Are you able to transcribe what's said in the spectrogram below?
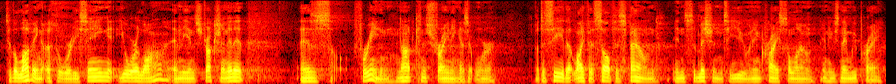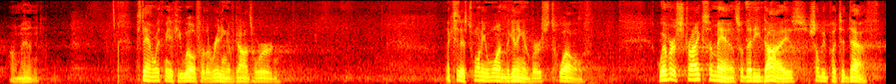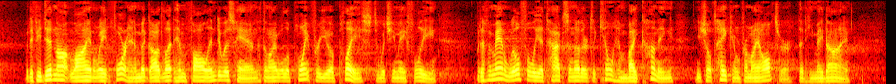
to the loving authority, seeing your law and the instruction in it as freeing, not constraining, as it were, but to see that life itself is found in submission to you and in Christ alone, in whose name we pray. Amen. Stand with me, if you will, for the reading of God's word. Exodus 21, beginning in verse 12. Whoever strikes a man so that he dies shall be put to death. But if he did not lie in wait for him, but God let him fall into his hand, then I will appoint for you a place to which he may flee. But if a man wilfully attacks another to kill him by cunning, you shall take him from my altar, that he may die.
